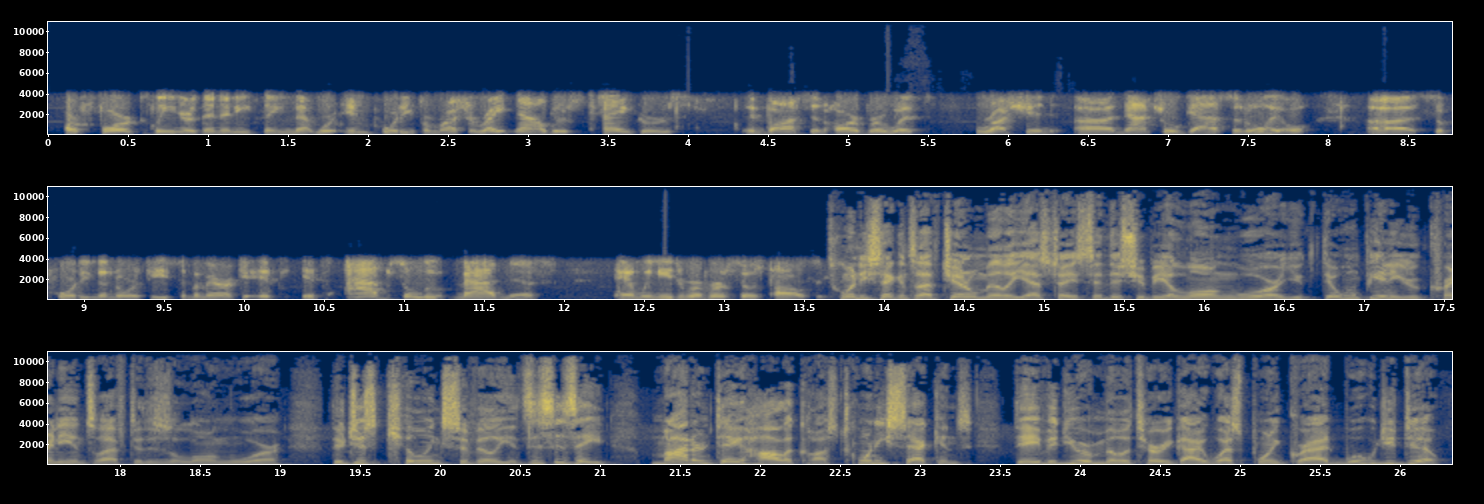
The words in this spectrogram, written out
are far cleaner than anything that we're importing from Russia. Right now, there's tankers in Boston Harbor with Russian uh, natural gas and oil uh, supporting the Northeast of America. It's it's absolute madness, and we need to reverse those policies. 20 seconds left. General Miller yesterday said this should be a long war. You, there won't be any Ukrainians left if this is a long war. They're just killing civilians. This is a modern day Holocaust. 20 seconds. David, you're a military guy, West Point grad. What would you do?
